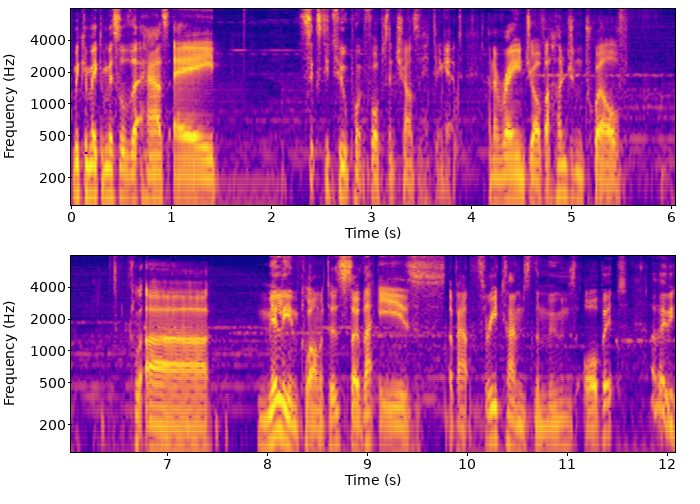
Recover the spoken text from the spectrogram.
we can make a missile that has a 62.4% chance of hitting it, and a range of 112 uh, million kilometers, so that is about three times the moon's orbit, or maybe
